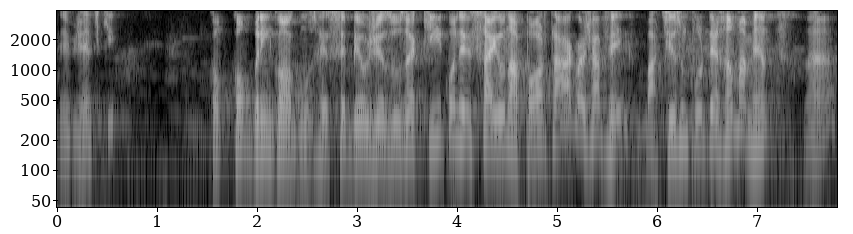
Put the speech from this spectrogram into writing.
Teve gente que como, como, brincam alguns, recebeu Jesus aqui, quando ele saiu na porta, a água já veio, batismo por derramamento. Né?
